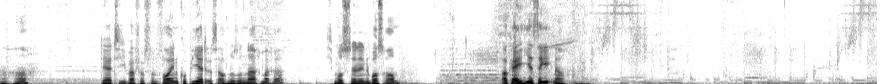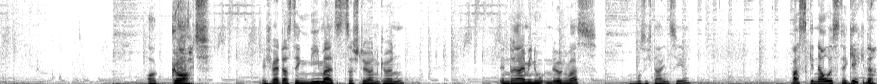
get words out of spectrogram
Aha. Der hat die Waffe von vorhin kopiert. Ist auch nur so ein Nachmacher. Ich muss schnell in den Bossraum. Okay, hier ist der Gegner. Oh Gott. Ich werde das Ding niemals zerstören können. In drei Minuten irgendwas. Muss ich dahin zielen? Was genau ist der Gegner?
